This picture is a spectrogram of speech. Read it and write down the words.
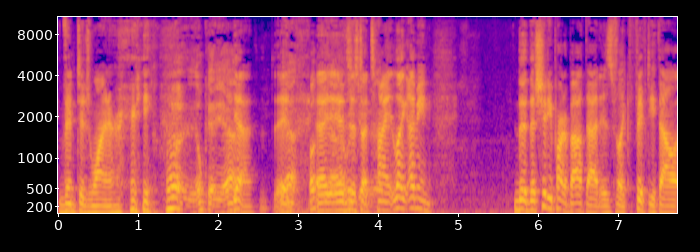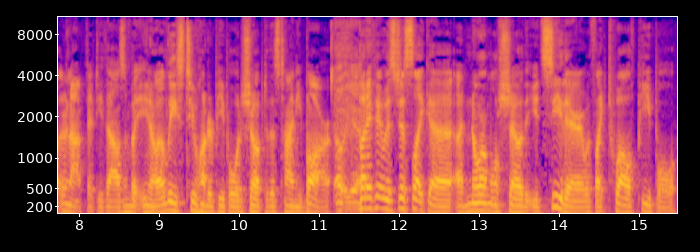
Vintage Winery. okay. Yeah. Yeah, It- Yeah, fuck uh, yeah, it's just a tiny. Like I mean, the the shitty part about that is like fifty thousand, or not fifty thousand, but you know, at least two hundred people would show up to this tiny bar. Oh, yeah. But if it was just like a, a normal show that you'd see there with like twelve people,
